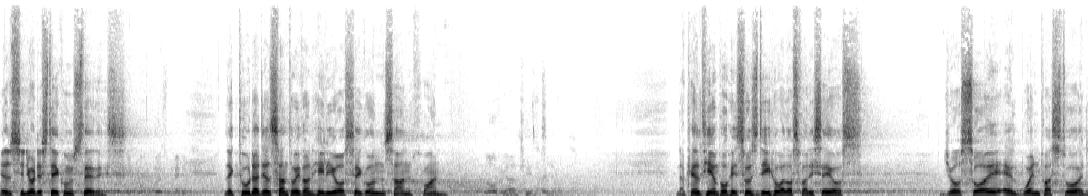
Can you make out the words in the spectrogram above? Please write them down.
El Señor esté con ustedes. Lectura del Santo Evangelio según San Juan. En aquel tiempo Jesús dijo a los fariseos, Yo soy el buen pastor.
